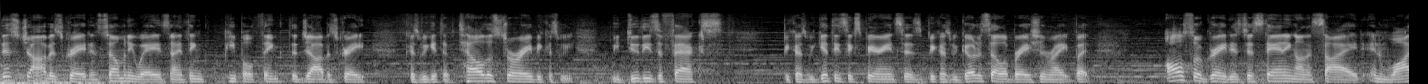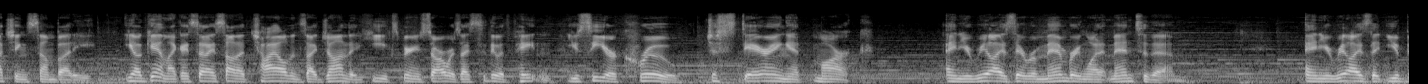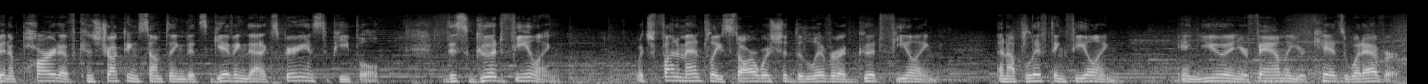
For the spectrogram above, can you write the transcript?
This job is great in so many ways, and I think people think the job is great because we get to tell the story, because we, we do these effects, because we get these experiences, because we go to celebration, right? But also great is just standing on the side and watching somebody. You know, again, like I said, I saw that child inside John that he experienced Star Wars. I sit there with Peyton. You see your crew just staring at Mark, and you realize they're remembering what it meant to them. And you realize that you've been a part of constructing something that's giving that experience to people, this good feeling, which fundamentally Star Wars should deliver a good feeling, an uplifting feeling in you and your family, your kids, whatever.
